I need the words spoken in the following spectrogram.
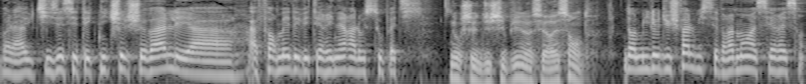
voilà, utiliser ces techniques chez le cheval et à former des vétérinaires à l'ostéopathie. Donc c'est une discipline assez récente. Dans le milieu du cheval, oui, c'est vraiment assez récent.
